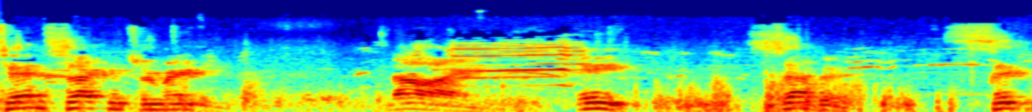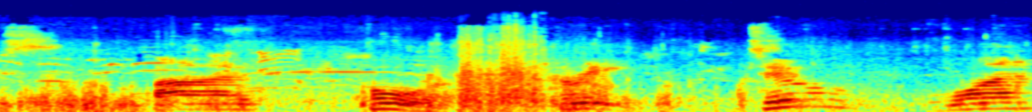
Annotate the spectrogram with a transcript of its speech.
Ten seconds remaining. Nine, eight, seven, six, five, four, three, two, one.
